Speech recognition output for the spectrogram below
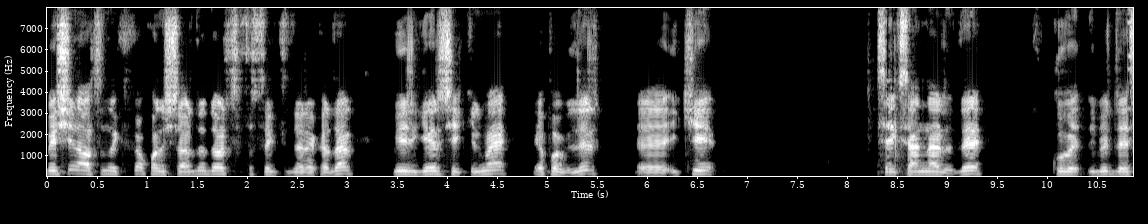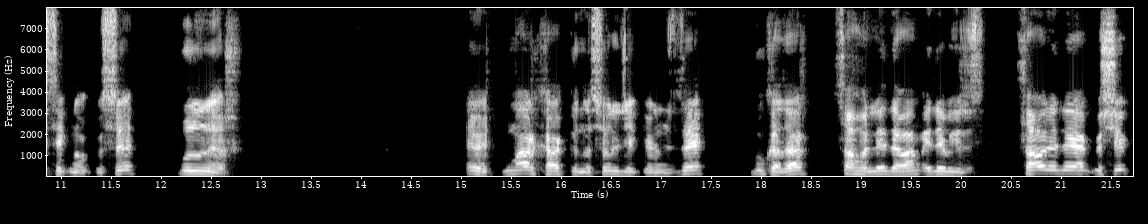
5'in altındaki kapanışlarda 4.08'lere kadar bir geri çekilme yapabilir e, iki 80'lerde de kuvvetli bir destek noktası bulunuyor. Evet marka hakkında söyleyeceklerimiz de bu kadar. Sahol'e devam edebiliriz. Sahol'e yaklaşık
